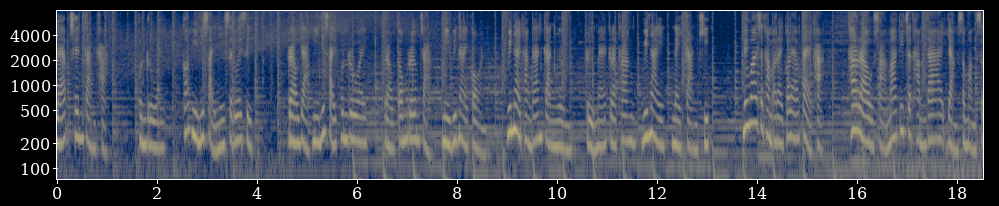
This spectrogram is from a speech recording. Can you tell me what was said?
และเช่นกันค่ะ คนรวยก็มีนิสัยนี้ซะด้วยสิ เราอยากมีนิสัยคนรวย เราต้องเริ่มจากมีวินัยก่อน วินัยทางด้านการเงิน หรือแม้กระทั่งวินัยในการคิด ไม่ว่าจะทำอะไรก็แล้วแต่ค่ะ ถ้าเราสามารถที่จะทำได้อย่างสม่ำเส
